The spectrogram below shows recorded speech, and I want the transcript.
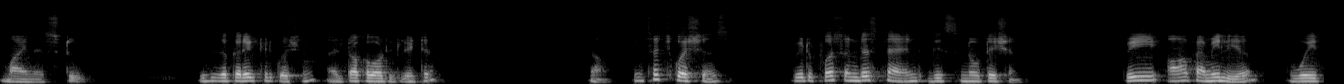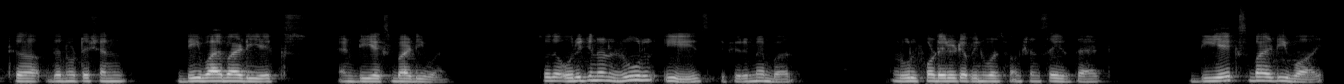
minus 2 this is a corrected question. I'll talk about it later. Now in such questions we have to first understand this notation. We are familiar with uh, the notation dy by dx and dx by dy so the original rule is, if you remember, rule for derivative of inverse function says that dx by dy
